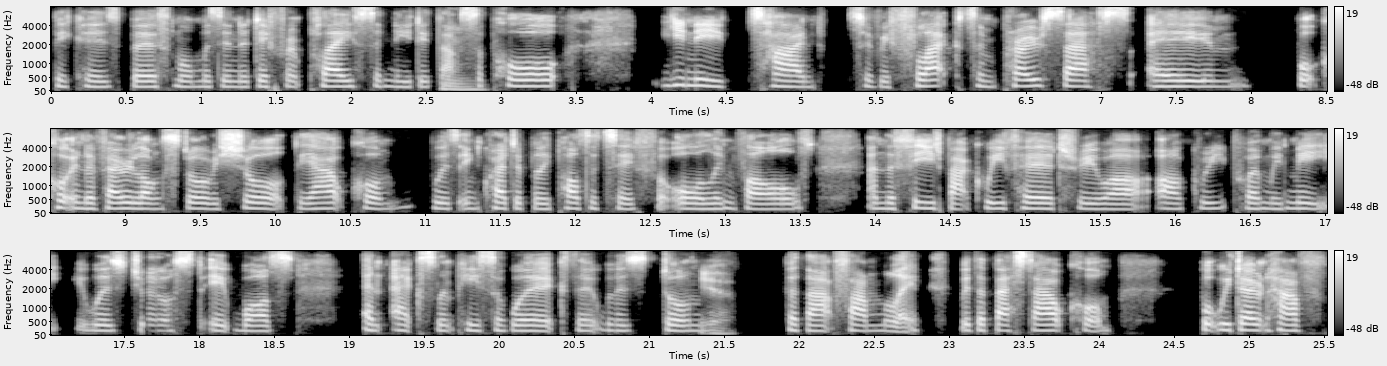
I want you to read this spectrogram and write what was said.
because birth mum was in a different place and needed that mm. support. You need time to reflect and process. Um, but cutting a very long story short, the outcome was incredibly positive for all involved. And the feedback we've heard through our, our group when we meet, it was just, it was an excellent piece of work that was done yeah for that family with the best outcome. But we don't have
